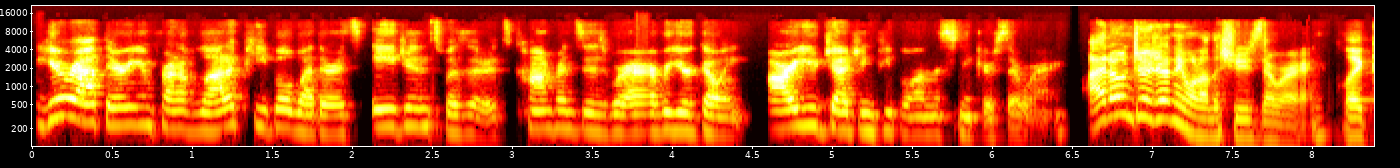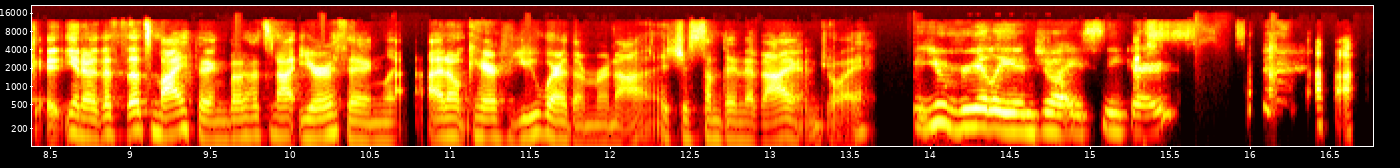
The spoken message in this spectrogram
You're out there in front of a lot of people, whether it's agents, whether it's conferences, wherever you're going. Are you judging people on the sneakers they're wearing? I don't judge anyone on the shoes they're wearing. Like you know, that's that's my thing. But if it's not your thing, like, I don't care if you wear them or not. It's just something that I enjoy. You really enjoy sneakers.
